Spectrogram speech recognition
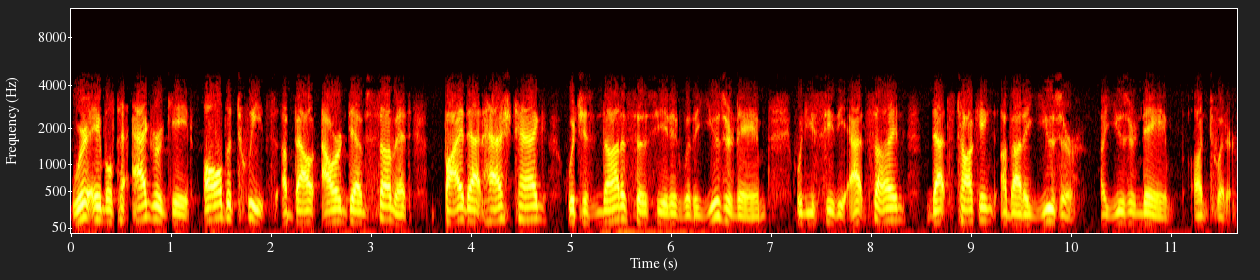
we're able to aggregate all the tweets about our Dev Summit by that hashtag, which is not associated with a username. When you see the at sign, that's talking about a user, a username on Twitter.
